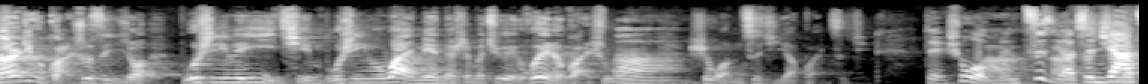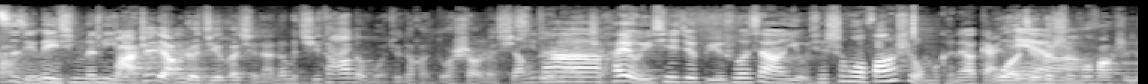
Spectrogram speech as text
当然这个管束自己说不是因为疫情，不是因为外面的什么居委会的管束我们，啊是我们自己要管自己。对，是我们啊自己啊要增加自己内心的力量。把这两者结合起来，那么其他的，我觉得很多事儿呢，相对来讲，还有一些，就比如说像有些生活方式，我们可能要改变啊。我觉得生活方式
